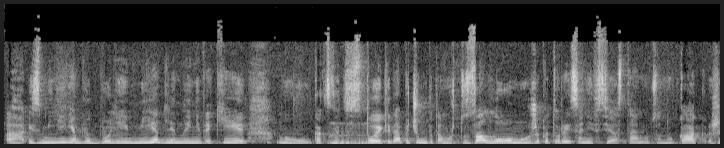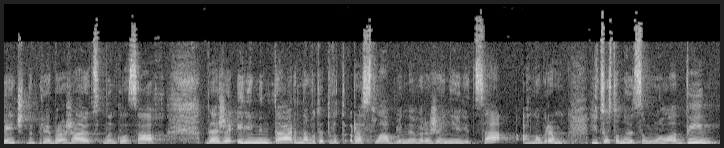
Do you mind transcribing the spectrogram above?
а, изменения будут более медленные, не такие, ну, как сказать, mm-hmm. стойкие. Да? Почему? Потому что заломы уже, которые есть, они все останутся. Ну как женщины преображаются на глазах, даже элементарно вот это вот расслабленное выражение лица, оно прям, лицо становится молодым,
